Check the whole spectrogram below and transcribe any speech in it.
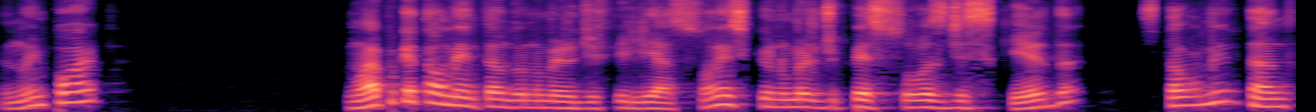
Não importa. Não é porque está aumentando o número de filiações que o número de pessoas de esquerda está aumentando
